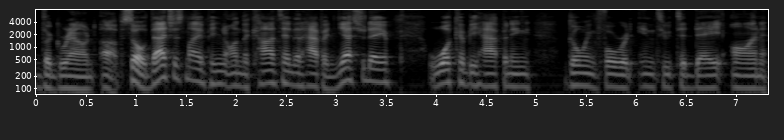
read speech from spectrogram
the ground up. So that's just my opinion on the content that happened yesterday, what could be happening going forward into today on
